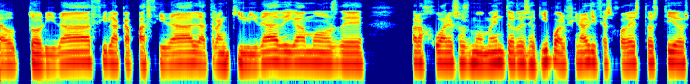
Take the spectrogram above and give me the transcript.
autoridad y la capacidad, la tranquilidad, digamos, de para jugar esos momentos de ese equipo. Al final dices, joder, estos tíos,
